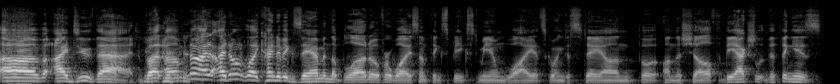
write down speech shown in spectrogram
um, I do that, but um, no, I, I don't like kind of examine the blood over why something speaks to me and why it's going to stay on the on the shelf. The actual the thing is,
